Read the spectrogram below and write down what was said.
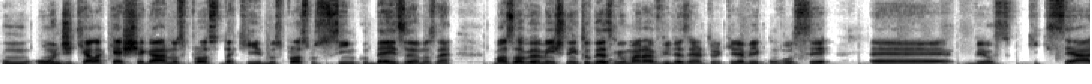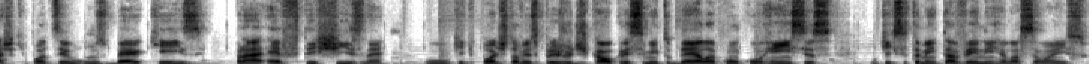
com onde que ela quer chegar nos próximos daqui nos próximos 5, 10 anos, né? Mas obviamente nem tudo é as mil maravilhas, né, Arthur? Queria ver com você, é, ver o que, que você acha que pode ser uns bear case para FTX, né? O que, que pode talvez prejudicar o crescimento dela, concorrências? O que, que você também está vendo em relação a isso?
